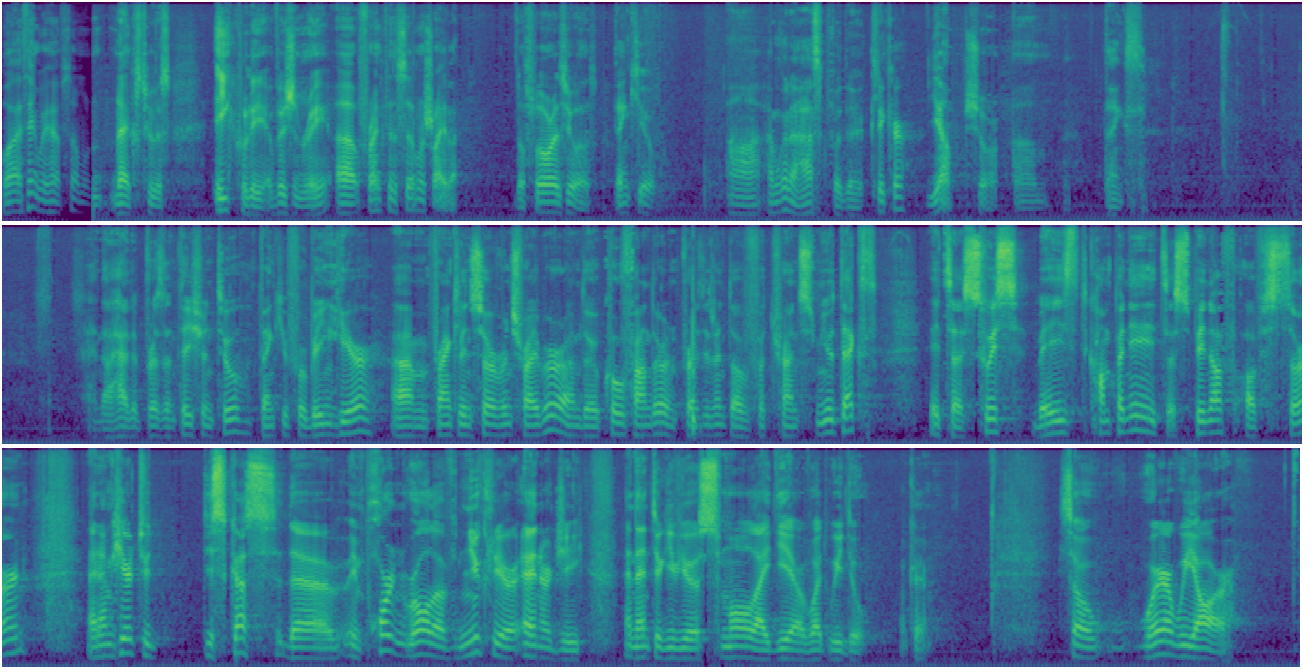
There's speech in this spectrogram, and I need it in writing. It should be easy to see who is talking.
Speaker 1: Well, I think we have someone next who is equally a visionary, uh, Franklin Servan-Schreiber. The floor is yours.
Speaker 2: Thank you. Uh, I'm going to ask for the clicker.
Speaker 1: Yeah, sure. Um,
Speaker 2: Thanks. And I had a presentation too. Thank you for being here. I'm Franklin Servan-Schreiber. I'm the co-founder and president of Transmutex. It's a Swiss-based company. It's a spin-off of CERN. And I'm here to discuss the important role of nuclear energy and then to give you a small idea of what we do. Okay. So where we are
